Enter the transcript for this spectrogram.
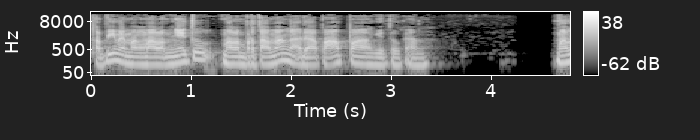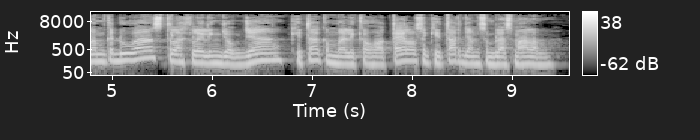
Tapi memang malamnya itu malam pertama nggak ada apa-apa gitu kan. Malam kedua setelah keliling Jogja, kita kembali ke hotel sekitar jam 11 malam.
